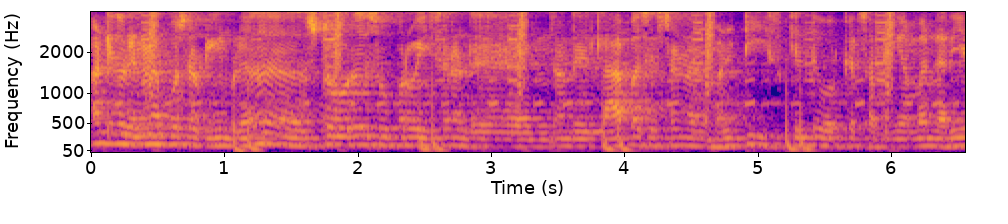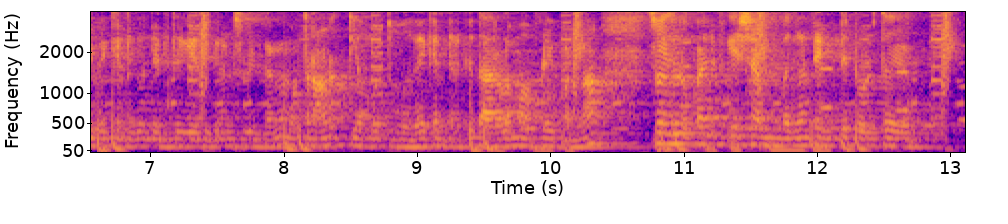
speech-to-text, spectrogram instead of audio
அண்ட் இதோட என்னென்ன போஸ்ட் அப்படின்னு பார்த்தீங்கன்னா store supervisor and and lab assistant and multi skilled workers அப்படிங்கிற மாதிரி நிறைய வேக்கெண்ட்டுக்கு வந்து எடுத்து எடுக்கிறேன்னு சொல்லியிருக்காங்க. மொத்தம் நானூற்றி ஐம்பத்தொம்பது வேக்கெண்ட் இருக்குது தாராளமாக அப்ளை பண்ணலாம். ஸோ இதோட குவாலிஃபிகேஷன் அப்படின்னு பார்த்தீங்கன்னா டென்த்து டுவெல்த்து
